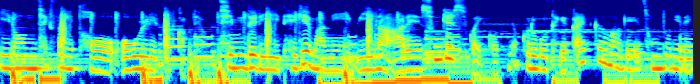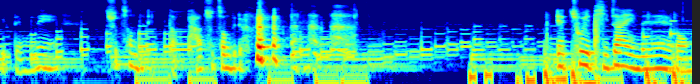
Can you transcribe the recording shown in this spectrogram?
이런 책상이 더 어울릴 것 같아요. 짐들이 되게 많이 위나 아래에 숨길 수가 있거든요. 그리고 되게 깔끔하게 정돈이 되기 때문에 추천드립니다. 다 추천드려요. 애초에 디자인을 너무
